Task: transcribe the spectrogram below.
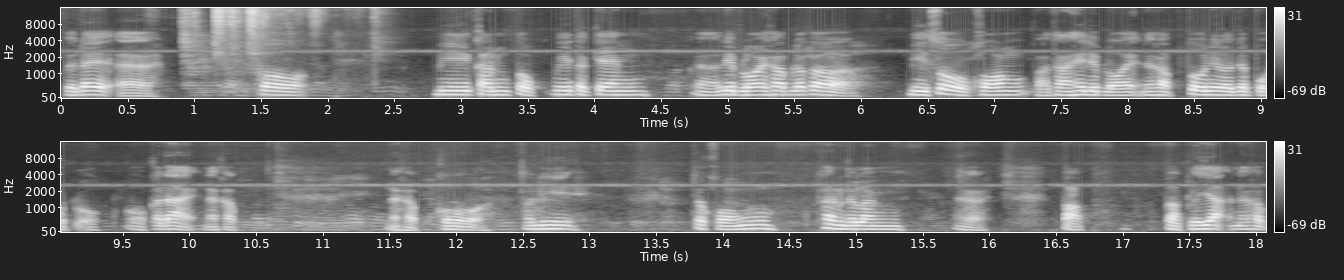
เปิดได้เอ่อก็มีกันตกมีตะแกรงเอ่อเรียบร้อยครับ แล้วก็มีโซ่คล้องฝาท้ายให้เรียบร้อยนะครับ โซ่นี้เราจะปลดออกออกก็ได้นะครับนะครับ ก็ตอนนี้เจ้าของท่านกำลัง ปรับปรับระยะนะครับ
